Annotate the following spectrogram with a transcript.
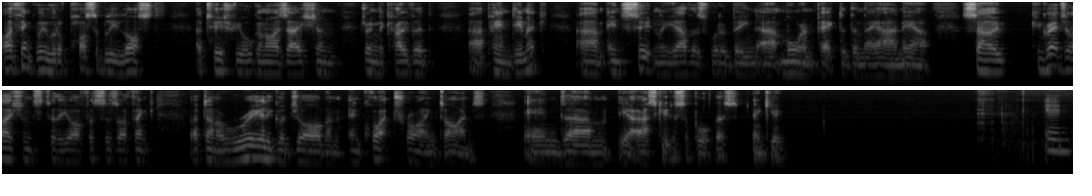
I think we would have possibly lost a tertiary organisation during the COVID uh, pandemic, um, and certainly others would have been uh, more impacted than they are now. So, congratulations to the officers. I think they've done a really good job in, in quite trying times. And um, yeah, I ask you to support this. Thank you. And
